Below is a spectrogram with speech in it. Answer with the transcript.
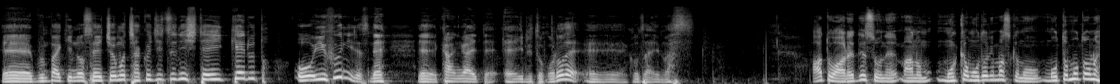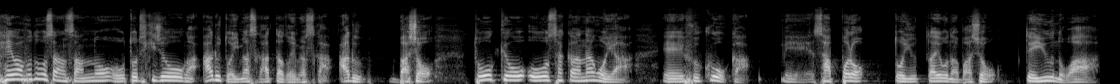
えー、分配金の成長も着実にしていけるというふうにですね、えー、考えているところで、えー、ございます。あとはあれですよね、あのもう一回戻りますけども、もともとの平和不動産さんの取引所があると言いますか、あったと言いますか、ある場所、東京、大阪、名古屋、えー、福岡、えー、札幌といったような場所っていうのは、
